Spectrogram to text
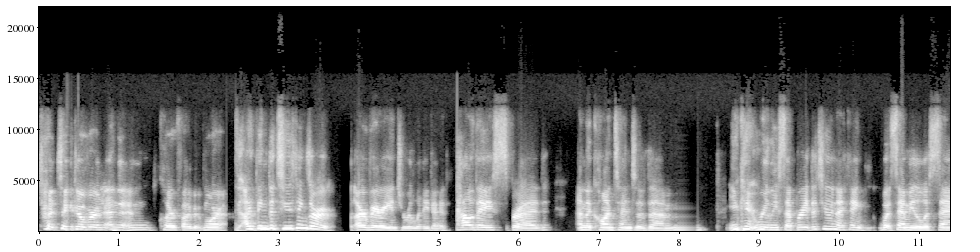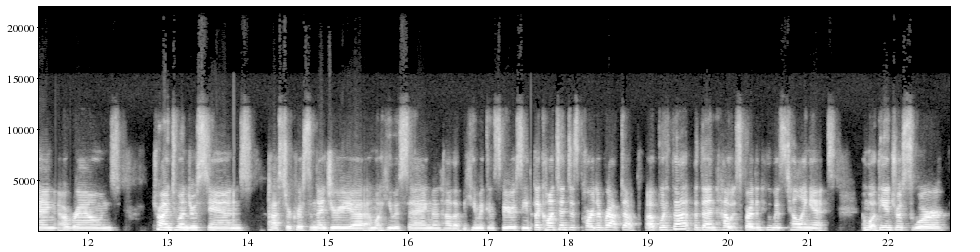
to take over and, and, and clarify a bit more. I think the two things are are very interrelated. How they spread and the content of them. You can't really separate the two. And I think what Samuel was saying around trying to understand Pastor Chris in Nigeria and what he was saying and how that became a conspiracy. The content is part of wrapped up up with that, but then how it spread and who was telling it and what the interests were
